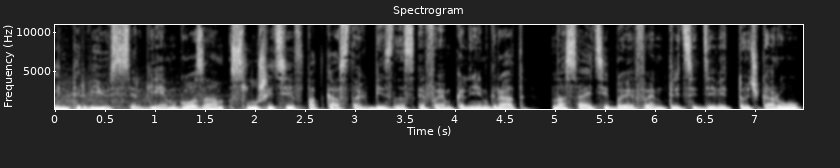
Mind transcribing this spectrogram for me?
Интервью с Сергеем Гозом слушайте в подкастах «Бизнес FM Калининград», на сайте bfm39.ru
